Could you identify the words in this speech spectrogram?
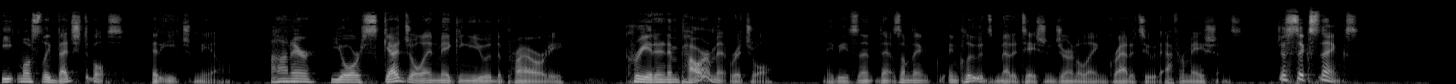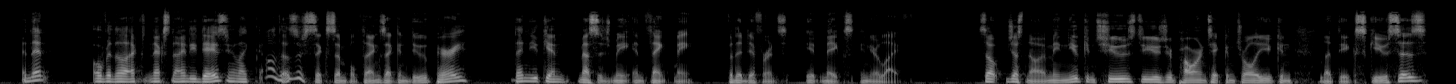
Eat mostly vegetables at each meal. Honor your schedule and making you the priority. Create an empowerment ritual. Maybe something includes meditation, journaling, gratitude, affirmations. Just six things. And then over the next 90 days, and you're like, oh, those are six simple things I can do, Perry. Then you can message me and thank me for the difference it makes in your life. So just know, I mean, you can choose to use your power and take control. You can let the excuses,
